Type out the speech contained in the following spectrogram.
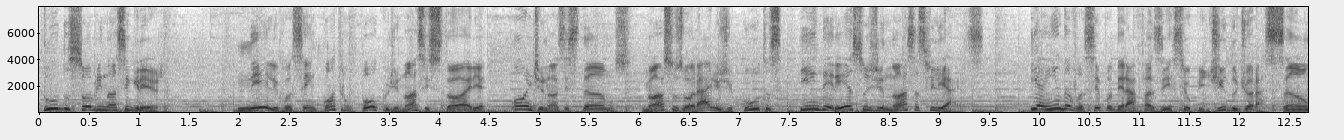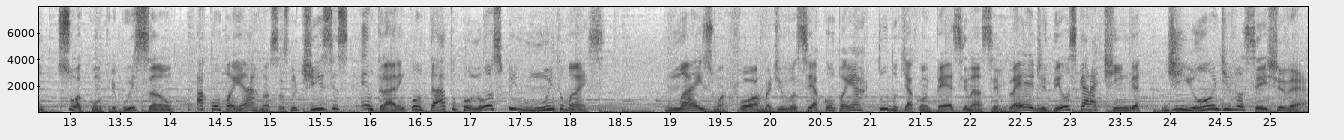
tudo sobre nossa igreja. Nele você encontra um pouco de nossa história, onde nós estamos, nossos horários de cultos e endereços de nossas filiais. E ainda você poderá fazer seu pedido de oração, sua contribuição, acompanhar nossas notícias, entrar em contato conosco e muito mais. Mais uma forma de você acompanhar tudo o que acontece na Assembleia de Deus Caratinga, de onde você estiver.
